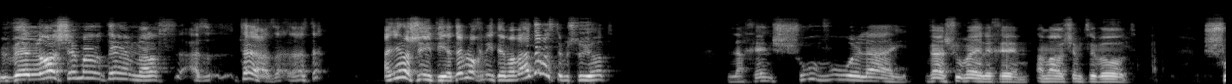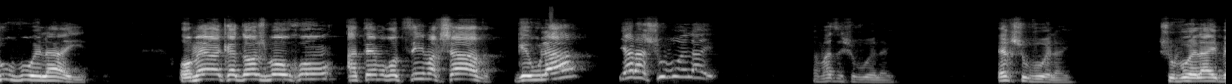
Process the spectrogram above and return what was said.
ולא שמרתם, אז בסדר, אז, אז, אז, אני לא שיניתי, אתם לא חיליתם, אבל אתם עשיתם שטויות. לכן שובו אליי, ואשובה אליכם, אמר השם צבאות. שובו אליי, אומר הקדוש ברוך הוא, אתם רוצים עכשיו גאולה? יאללה, שובו אליי. מה זה שובו אליי? איך שובו אליי? שובו אליי ב...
